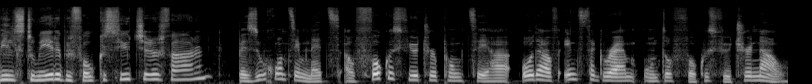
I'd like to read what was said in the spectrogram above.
Willst du mehr über Focus Future erfahren? Besuch uns im Netz auf focusfuture.ch oder auf Instagram unter Focus Future Now.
